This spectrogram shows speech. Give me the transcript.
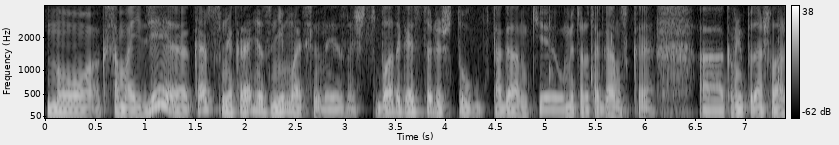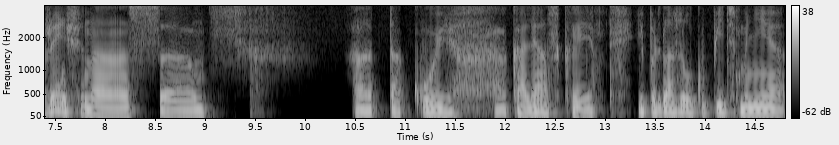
Но сама идея кажется мне крайне занимательной. Значит, была такая история, что у Таганки, у метро Таганская, э, ко мне подошла женщина с э, такой коляской и предложил купить мне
